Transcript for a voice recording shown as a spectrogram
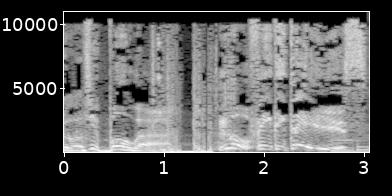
De boa. Noventa e três.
